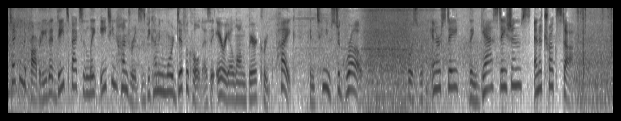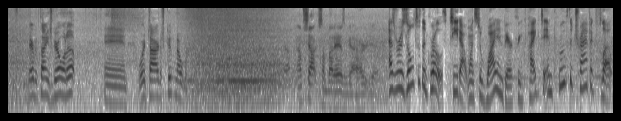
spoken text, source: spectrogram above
Protecting the property that dates back to the late 1800s is becoming more difficult as the area along Bear Creek Pike continues to grow. First with the interstate, then gas stations, and a truck stop. Everything's growing up, and we're tired of scooting over. I'm shocked somebody hasn't got hurt yet. As a result of the growth, TDOT wants to widen Bear Creek Pike to improve the traffic flow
